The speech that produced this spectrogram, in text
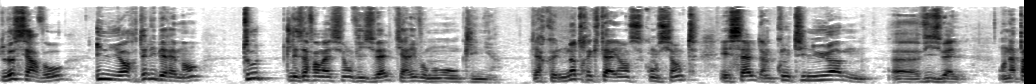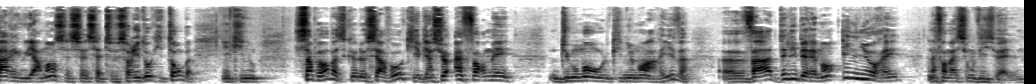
le cerveau ignore délibérément toutes les informations visuelles qui arrivent au moment où on cligne. C'est-à-dire que notre expérience consciente est celle d'un continuum euh, visuel. On n'a pas régulièrement ce, rideau qui tombe et qui nous... Simplement parce que le cerveau, qui est bien sûr informé du moment où le clignement arrive, euh, va délibérément ignorer l'information visuelle.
